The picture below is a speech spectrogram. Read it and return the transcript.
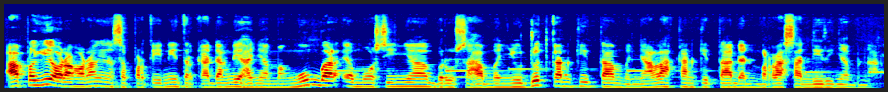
Apalagi orang-orang yang seperti ini terkadang dia hanya mengumbar emosinya, berusaha menyudutkan kita, menyalahkan kita, dan merasa dirinya benar.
